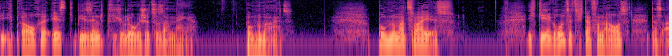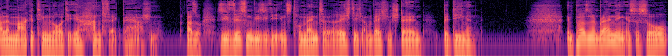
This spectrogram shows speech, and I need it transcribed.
die ich brauche, ist, wie sind psychologische Zusammenhänge. Punkt Nummer eins. Punkt Nummer zwei ist, ich gehe grundsätzlich davon aus, dass alle Marketingleute ihr Handwerk beherrschen. Also sie wissen, wie sie die Instrumente richtig an welchen Stellen bedienen. Im Personal Branding ist es so,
